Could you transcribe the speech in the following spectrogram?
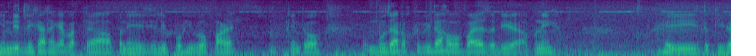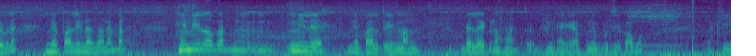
হিন্দীত লিখা থাকে বাট আপুনি ইজিলি পঢ়িব পাৰে। কিন্তু বুজাত অসুবিধা হ'ব পাৰে যদি আপুনি হেৰিটো কি কয় বোলে নেপালী নাজানে। বাট হিন্দীৰ লগত মিলে নেপালীটো ইমান বেলেগ নহয় তো ধুনীয়াকৈ আপুনি বুজি পাব। বাকী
